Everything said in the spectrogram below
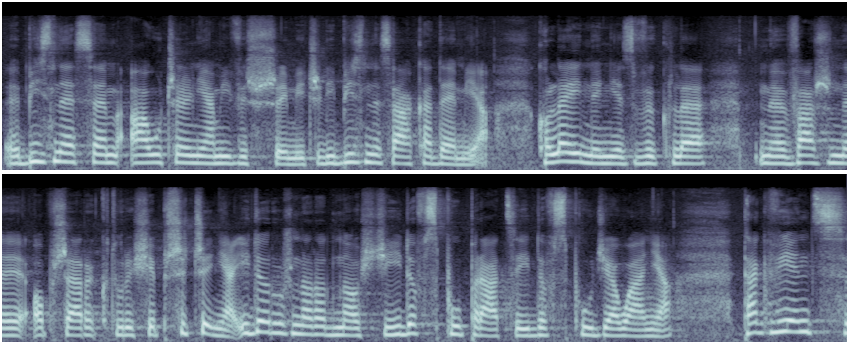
e, biznesem a uczelniami wyższymi, czyli biznes a akademia. Kolejny niezwykle e, ważny obszar, który się przyczynia i do różnorodności, i do współpracy, i do współdziałania. Tak więc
